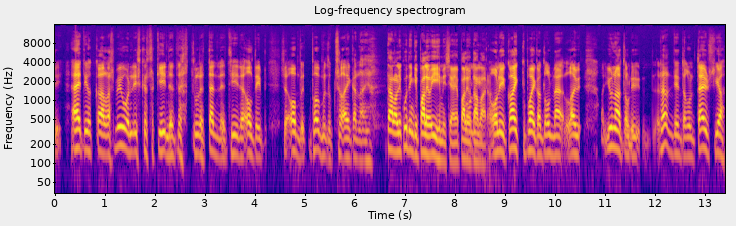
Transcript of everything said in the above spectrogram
Niin äiti kallas minun niskassa kiinni, että tule tänne, että siinä oltiin se pommituksen aikana. Ja Täällä oli kuitenkin paljon ihmisiä ja paljon oli, tavaraa. Oli kaikki paikat, oli nämä, junat oli, ratatiet oli täysiä,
